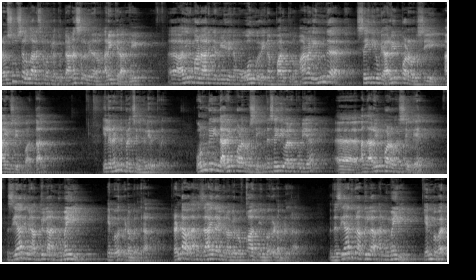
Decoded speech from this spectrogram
ரசூல் சல்லா அலிஸ்லாம் அவர்களை தொட்டு அனசுரவிதம் அறிவிக்கிறார்கள். அதிகமான அறிஞர்கள் இதை நம்ம ஓதுவதை நாம் பார்க்கிறோம். ஆனால் இந்த செய்தியினுடைய அறிவிப்பாளர் வரிசையை ஆய்வு செய்து பார்த்தால் இதில் ரெண்டு பிரச்சனைகள் இருக்கிறது. ஒன்று இந்த அறிவிப்பாளர் வரிசை இந்த செய்தி வரக்கூடிய அந்த அறிவிப்பாளர் வரிசையிலே ஜியாத் பின் அப்துல்லா நுமை என்பவர் இடம்பெறுகிறார். இரண்டாவதாக ஜாயிதா இபின் அபி ருக்காத் என்பவர் இடம்பெறுகிறார். இந்த ஜியாத் பின் அப்துல்லா நுமை என்பவர்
